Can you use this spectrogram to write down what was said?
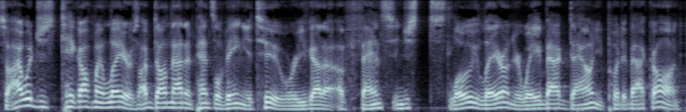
So I would just take off my layers. I've done that in Pennsylvania too, where you've got a, a, fence and just slowly layer on your way back down. You put it back on.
